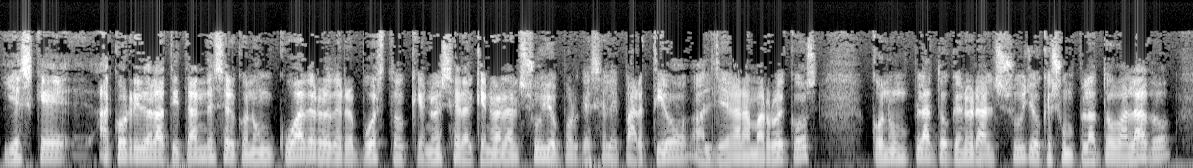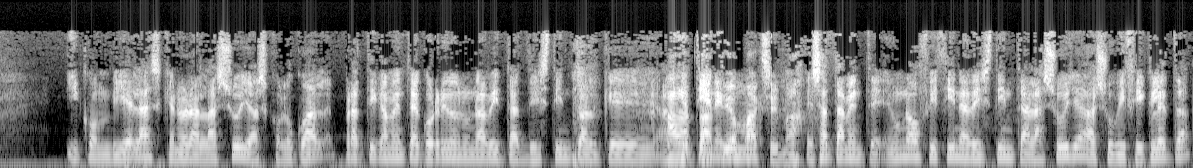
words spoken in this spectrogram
y es que ha corrido la Titan Desert con un cuadro de repuesto que no, es que no era el suyo porque se le partió al llegar a Marruecos, con un plato que no era el suyo, que es un plato balado y con bielas que no eran las suyas, con lo cual prácticamente ha corrido en un hábitat distinto al que, al que tiene máxima. Exactamente, en una oficina distinta a la suya, a su bicicleta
